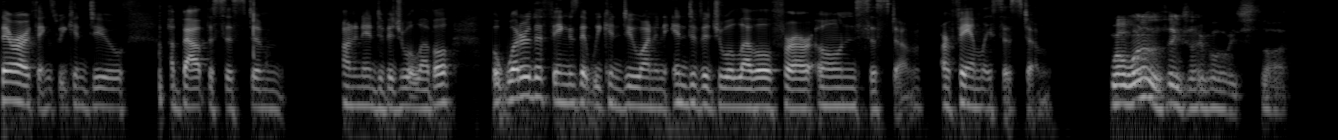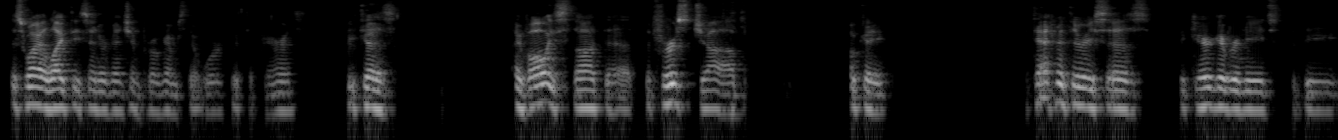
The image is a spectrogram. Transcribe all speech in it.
There are things we can do about the system on an individual level, but what are the things that we can do on an individual level for our own system, our family system? Well, one of the things I've always thought, is why I like these intervention programs that work with the parents, because I've always thought that the first job, okay, attachment theory says the caregiver needs to be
